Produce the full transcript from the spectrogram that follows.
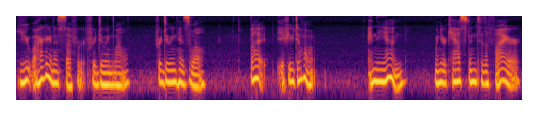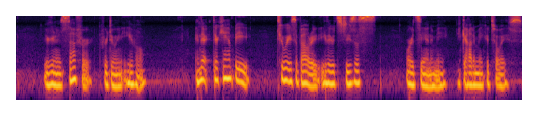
You are going to suffer for doing well, for doing his will. But if you don't, in the end, when you're cast into the fire, you're going to suffer for doing evil. And there, there can't be two ways about it. Either it's Jesus or it's the enemy. You got to make a choice.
